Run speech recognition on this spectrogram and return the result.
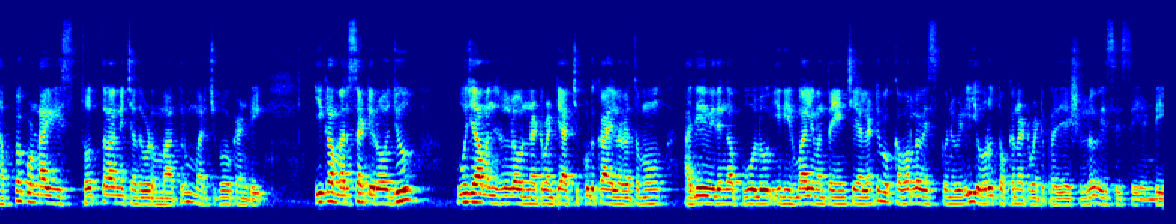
తప్పకుండా ఈ స్తోత్రాన్ని చదవడం మాత్రం మర్చిపోకండి. ఇక మరుసటి రోజు పూజా మందిరంలో ఉన్నటువంటి ఆ చిక్కుడుకాయల రథము అదేవిధంగా పూలు ఈ నిర్మాల్యం అంతా ఏం చేయాలంటే ఒక కవర్లో వేసుకొని వెళ్ళి ఎవరు తొక్కనటువంటి ప్రదేశంలో వేసేసేయండి.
